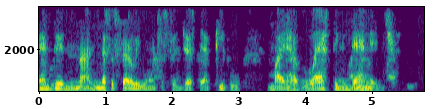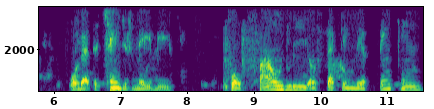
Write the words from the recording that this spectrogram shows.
and did not necessarily want to suggest that people might have lasting damage or that the changes may be profoundly affecting their thinking,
